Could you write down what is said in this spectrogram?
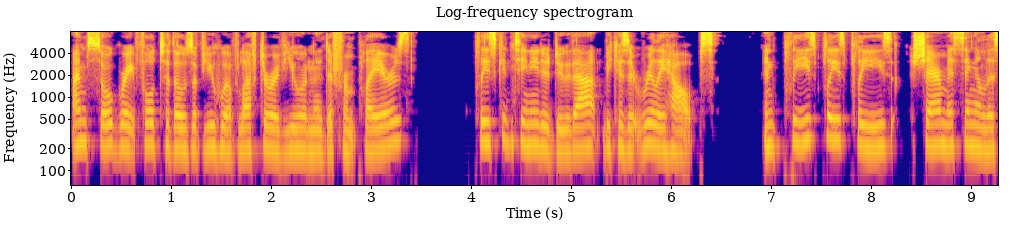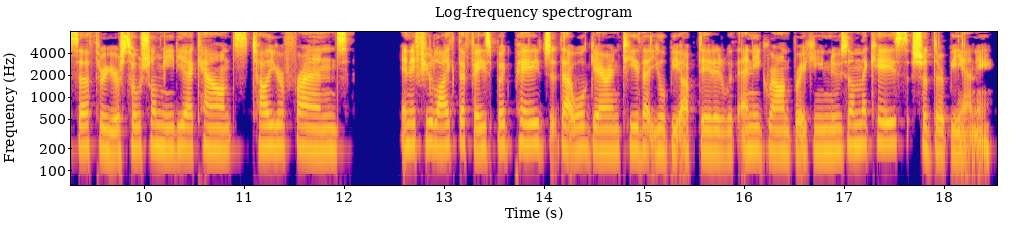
I'm so grateful to those of you who have left a review in the different players. Please continue to do that because it really helps. And please, please, please share Missing Alyssa through your social media accounts, tell your friends. And if you like the Facebook page, that will guarantee that you'll be updated with any groundbreaking news on the case, should there be any.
